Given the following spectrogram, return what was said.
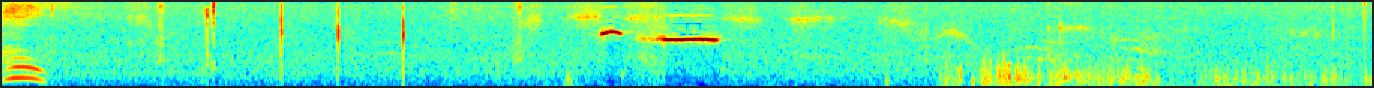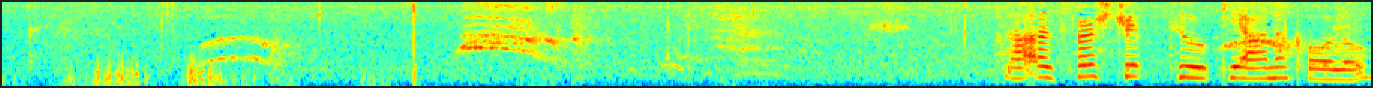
Hey. La'a's first trip to Kiana Kolo.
